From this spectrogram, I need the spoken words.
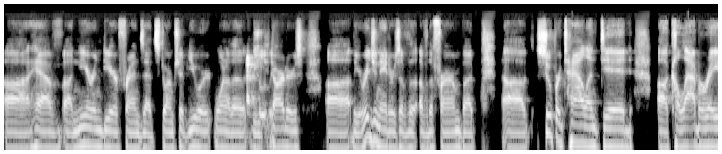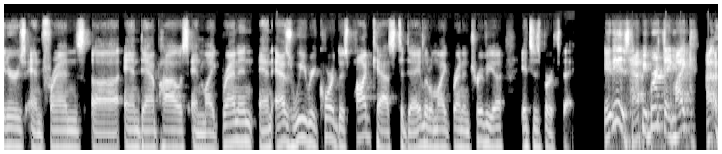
uh, have uh, near and dear friends at Stormship. You were one of the, the starters, the originators of the of the firm, but super talented collaborators and friends, Ann Damphouse and Mike Brennan. And as we record this podcast today, little Mike Brennan trivia, it's his birthday. It is. Happy birthday, Mike. I,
